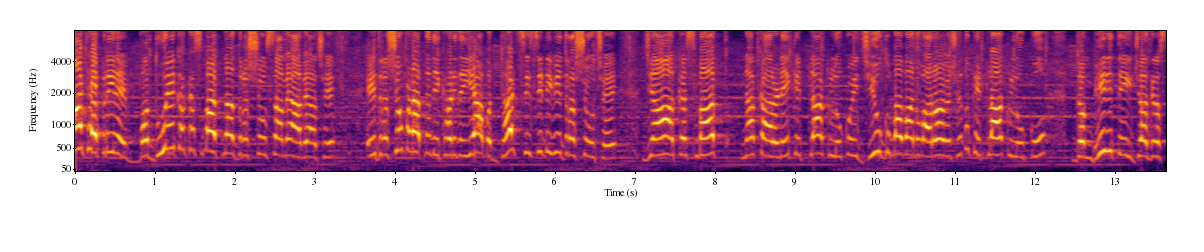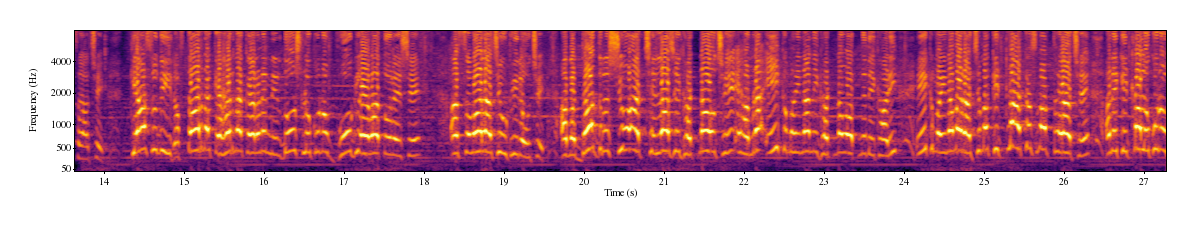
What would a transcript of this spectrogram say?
આઠ એપ્રિલે વધુ એક અકસ્માતના દ્રશ્યો સામે આવ્યા છે. એ દ્રશ્યો પણ આપને દેખાડી દઈએ. આ બધા જ સીસીટીવી દ્રશ્યો છે, જ્યાં અકસ્માતના કારણે કેટલાક લોકોએ જીવ ગુમાવવાનો વારો આવ્યો છે. તો કેટલાક લોકો ગંભીર રીતે ઈજાગ્રસ્ત થયા છે. ક્યાં સુધી? રફતારના કહેરના કારણે નિર્દોષ લોકોનો ભોગ લેવાતો રહેશે. આ સવાલ આજે ઉઠી રહ્યો છે. આ બધા દ્રશ્યો, આ છેલ્લા જે ઘટનાઓ છે, એ હમણાં એક મહિનાની ઘટનાઓ આપને દેખાડી. એક મહિનામાં રાજ્યમાં કેટલા અકસ્માત થયા છે અને કેટલા લોકોનો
